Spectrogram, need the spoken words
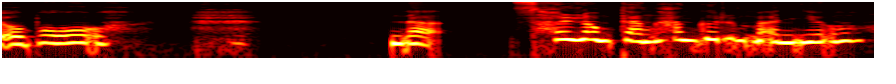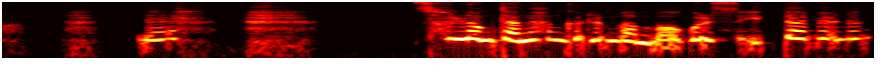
여보 나 설렁탕 한 그릇만요. 네. 설렁탕 한 그릇만 먹을 수 있다면은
